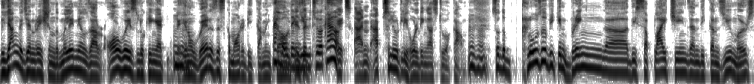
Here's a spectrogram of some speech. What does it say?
the younger generation, the millennials, are always looking at you mm-hmm. know where is this commodity coming from? holding Is you to account. it's- and absolutely holding us to account. Mm-hmm. So the closer we can bring uh, the supply chains and the consumers,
